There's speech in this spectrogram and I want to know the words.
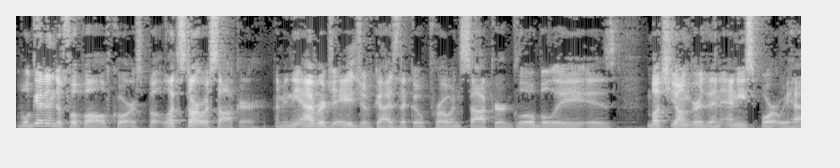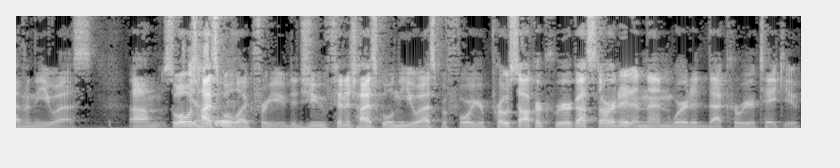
we'll get into football, of course. But let's start with soccer. I mean, the average age of guys that go pro in soccer globally is much younger than any sport we have in the U.S. Um, so, what was high school like for you? Did you finish high school in the U.S. before your pro soccer career got started, and then where did that career take you?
